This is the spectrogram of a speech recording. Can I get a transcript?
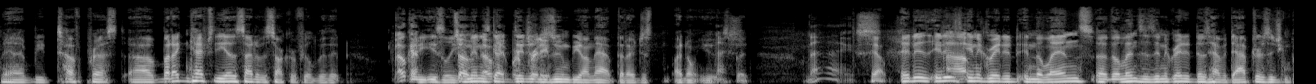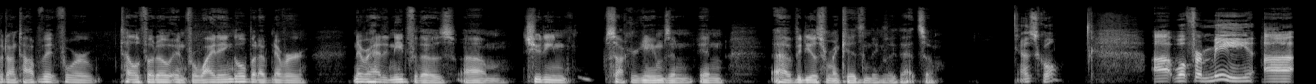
man, it'd be tough pressed. Uh, but I can catch the other side of a soccer field with it Okay, pretty easily, So, and then it's okay, got digital pretty- zoom beyond that that I just I don't use. Nice. But Nice. yeah, it is it is Um, integrated in the lens. Uh, the lens is integrated. It does have adapters that you can put on top of it for telephoto and for wide angle, but I've never never had a need for those. Um, shooting soccer games and and uh, videos for my kids and things like that. So That's cool. Uh, well, for me, uh,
